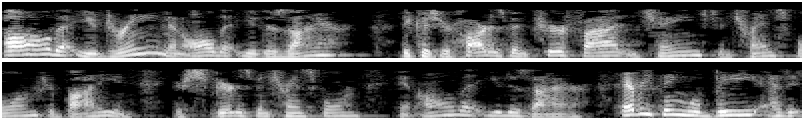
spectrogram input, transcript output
All that you dream and all that you desire, because your heart has been purified and changed and transformed, your body and your spirit has been transformed, and all that you desire, everything will be as it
